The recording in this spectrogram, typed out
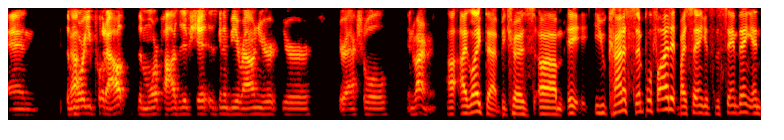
And the Yeah. more you put out, the more positive shit is going to be around your your your actual environment. I I like that because um, it, you kind of simplified it by saying it's the same thing, and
